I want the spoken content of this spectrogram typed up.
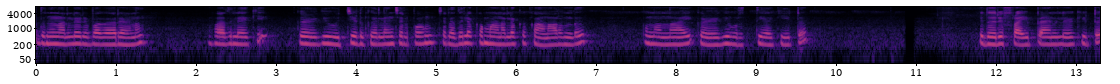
ഇതിന് നല്ലൊരു ഉപകാരമാണ്. അപ്പോൾ അതിലേക്ക് കഴുകി ഊറ്റിയെടുക്കുക. അല്ലെങ്കിൽ ചിലപ്പം ചിലതിലൊക്കെ മണലൊക്കെ കാണാറുണ്ട്. അപ്പോൾ നന്നായി കഴുകി വൃത്തിയാക്കിയിട്ട് ഇതൊരു ഫ്രൈ പാനിലേക്കിട്ട്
